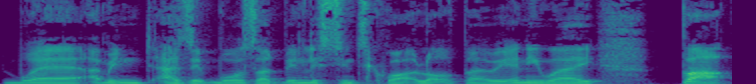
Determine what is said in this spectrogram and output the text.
where I mean, as it was, I'd been listening to quite a lot of Bowie anyway, but.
